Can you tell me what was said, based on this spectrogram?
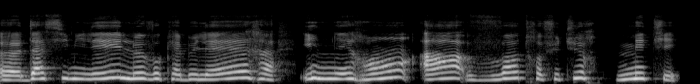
euh, d'assimiler le vocabulaire inhérent à votre futur métier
